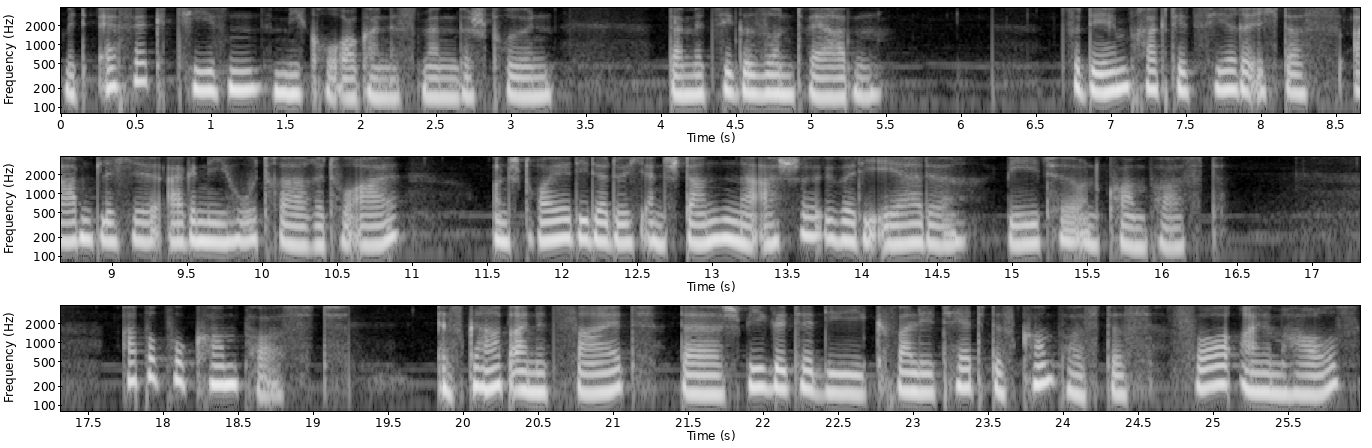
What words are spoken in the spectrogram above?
mit effektiven Mikroorganismen besprühen, damit sie gesund werden. Zudem praktiziere ich das abendliche Agnihotra-Ritual und streue die dadurch entstandene Asche über die Erde, Beete und Kompost. Apropos Kompost. Es gab eine Zeit, da spiegelte die Qualität des Kompostes vor einem Haus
